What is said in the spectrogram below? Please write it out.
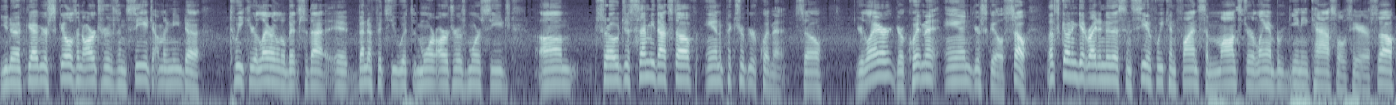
you know, if you have your skills in archers and siege, I'm gonna need to tweak your lair a little bit so that it benefits you with more archers, more siege. Um, so just send me that stuff and a picture of your equipment. So your lair, your equipment, and your skills. So, let's go and get right into this and see if we can find some monster Lamborghini castles here. So,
